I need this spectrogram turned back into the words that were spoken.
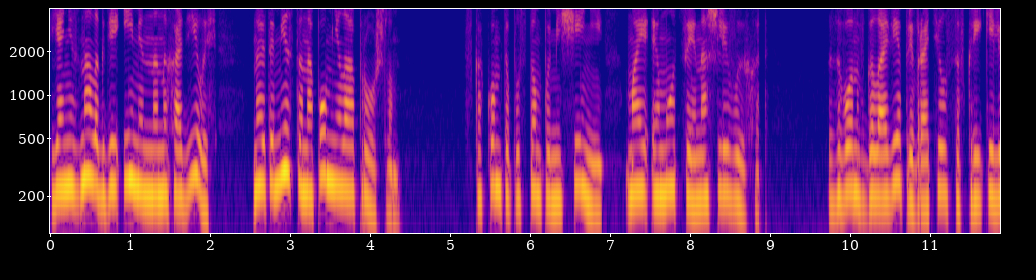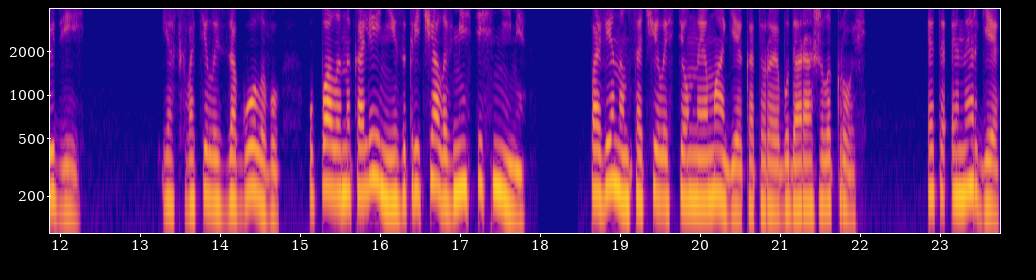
Я не знала, где именно находилась, но это место напомнило о прошлом. В каком-то пустом помещении мои эмоции нашли выход. Звон в голове превратился в крики людей. Я схватилась за голову, упала на колени и закричала вместе с ними. По венам сочилась темная магия, которая будоражила кровь. Эта энергия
